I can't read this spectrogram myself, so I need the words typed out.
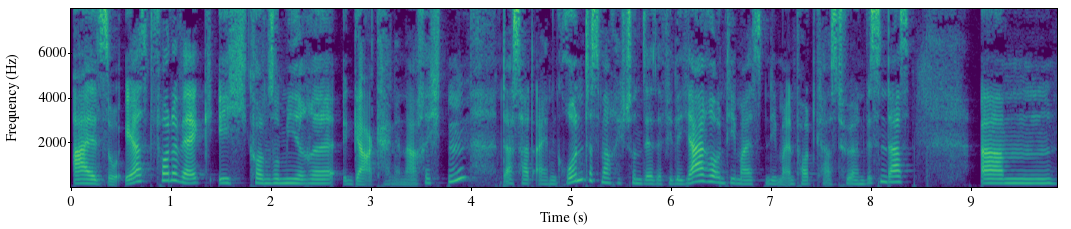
Also, erst vorneweg, ich konsumiere gar keine Nachrichten. Das hat einen Grund, das mache ich schon sehr, sehr viele Jahre und die meisten, die meinen Podcast hören, wissen das. Ähm,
